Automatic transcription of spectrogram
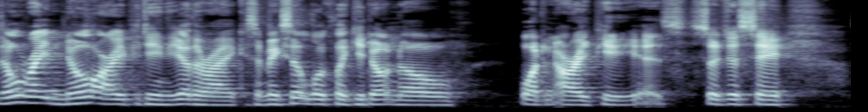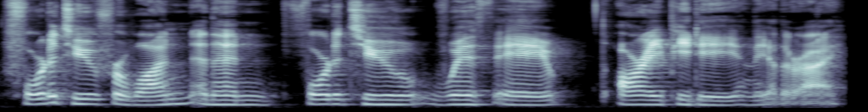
don't write no RAPD in the other eye because it makes it look like you don't know what an RAPD is. So just say four to two for one and then four to two with a RAPD in the other eye.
